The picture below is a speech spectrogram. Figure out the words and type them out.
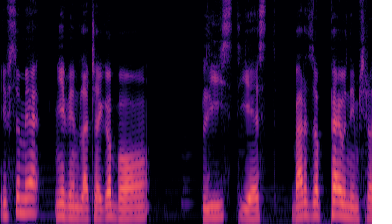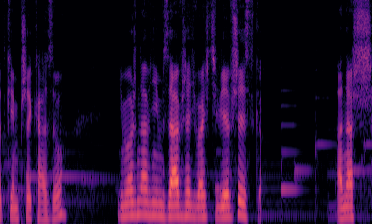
I w sumie nie wiem dlaczego, bo list jest bardzo pełnym środkiem przekazu i można w nim zawrzeć właściwie wszystko. A nasz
